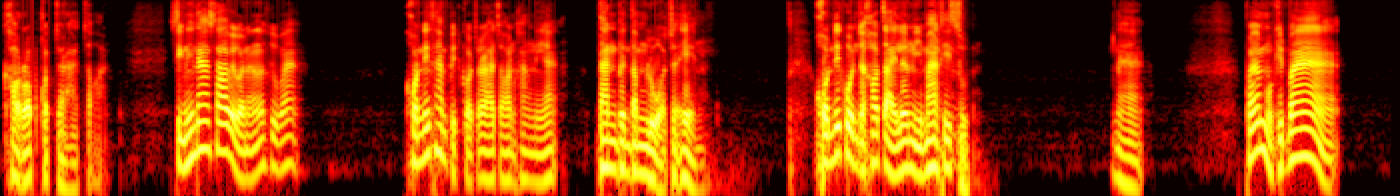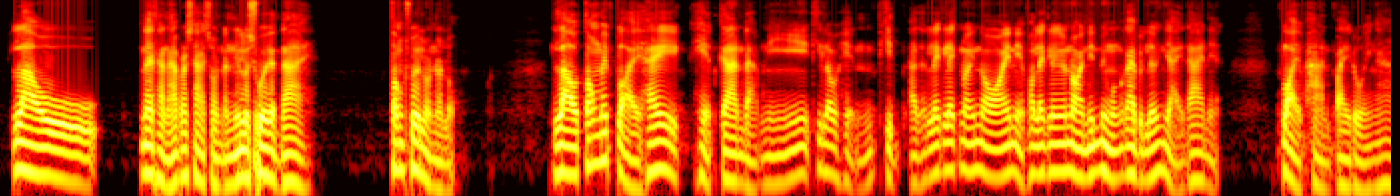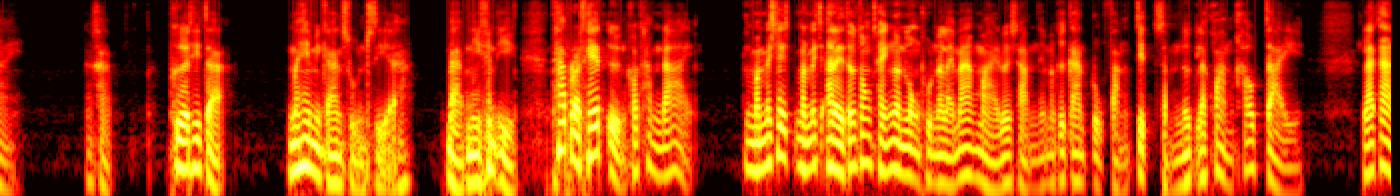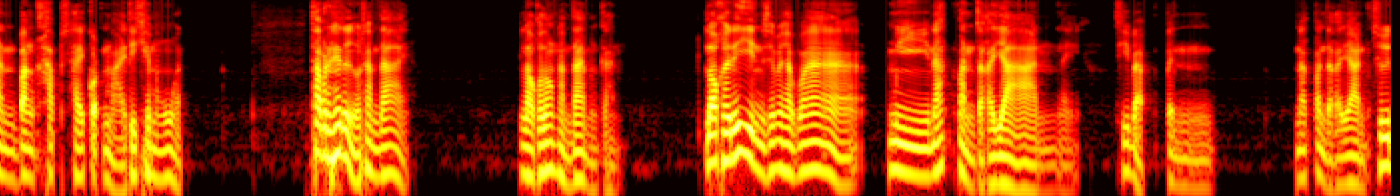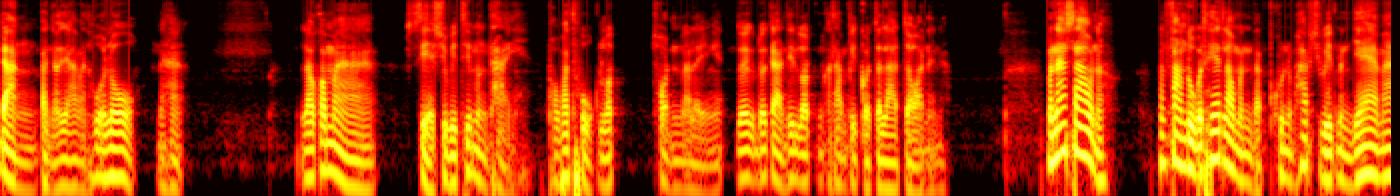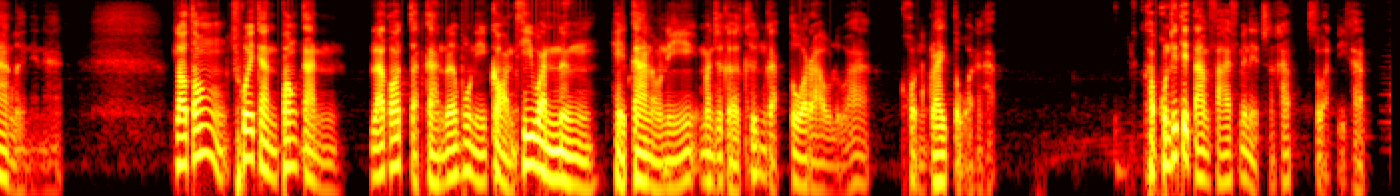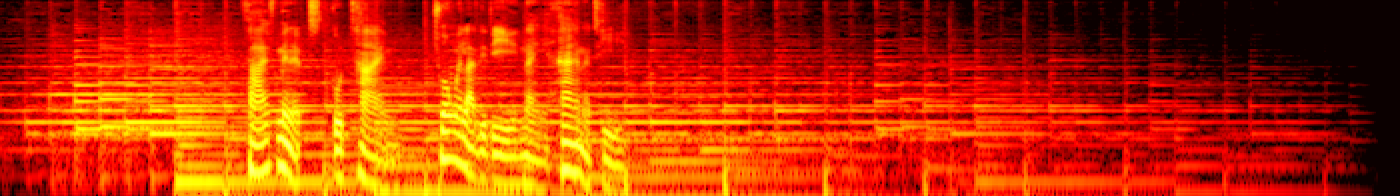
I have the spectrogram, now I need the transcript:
เคารพกฎจราจร สิ่งที่น่าเศร้าไปกว่านั้นก็คือว่า คนที่ทำผิดกฎจราจรครั้งนี้ดันเป็นตำรวจซะเอง คนที่ควรจะเข้าใจเรื่องนี้มากที่สุดนะฮะเพราะฉะนั้นผมคิดว่าเราในฐานะประชาชนอันนี้เราช่วยกันได้ ต้องช่วยรณรงค์เราต้องไม่ปล่อยให้เหตุการณ์แบบนี้ที่เราเห็นผิดอาจจะเล็ก ๆ น้อยๆเนี่ยพอเล็กๆน้อยๆนิดนึงมันก็กลายเป็นเรื่องใหญ่ได้เนี่ย ปล่อยผ่านไปโดยง่ายนะครับ เพื่อที่จะไม่ให้มีการสูญเสีย แบบนี้ขึ้นอีก ถ้าประเทศอื่นเขาทำได้ มันไม่ใช่ มันไม่อะไรต้องต้องใช้เงินลงทุนอะไรมากมายด้วยซ้ำเนี่ยมันคือการปลูกฝังจิตสำนึกและความเข้าใจ และการบังคับใช้กฎหมายที่เข้มงวด ถ้าประเทศอื่นเขาทำได้ เราก็ต้องทำได้เหมือนกัน เราเคยได้ยินใช่ไหมครับว่า มีนักปั่นจักรยานอะไรที่แบบเป็นนักปั่นจักรยาน ชื่อดังปั่นจักรยานมาทั่วโลกนะฮะแล้วก็มาเสียชีวิตที่เมืองไทย เพราะว่าถูกรถ ชนอะไรอย่างเงี้ยด้วยด้วยการที่รถเขาทำผิดกฎจราจรเนี่ยนะมันน่าเศร้าเนอะมันฟังดูประเทศเรามันแบบคุณภาพชีวิตมันแย่มากเลยเนี่ยนะฮะเราต้องช่วยกันป้องกันแล้วก็จัดการเรื่องพวกนี้ก่อนที่วันหนึ่งเหตุการณ์เหล่านี้ มันจะเกิดขึ้นกับตัวเราหรือว่าคนใกล้ตัวนะครับ ขอบคุณที่ติดตาม 5 minutes นะครับ สวัสดีครับ 5 minutes good time ช่วงเวลาดีๆ ใน 5 นาที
